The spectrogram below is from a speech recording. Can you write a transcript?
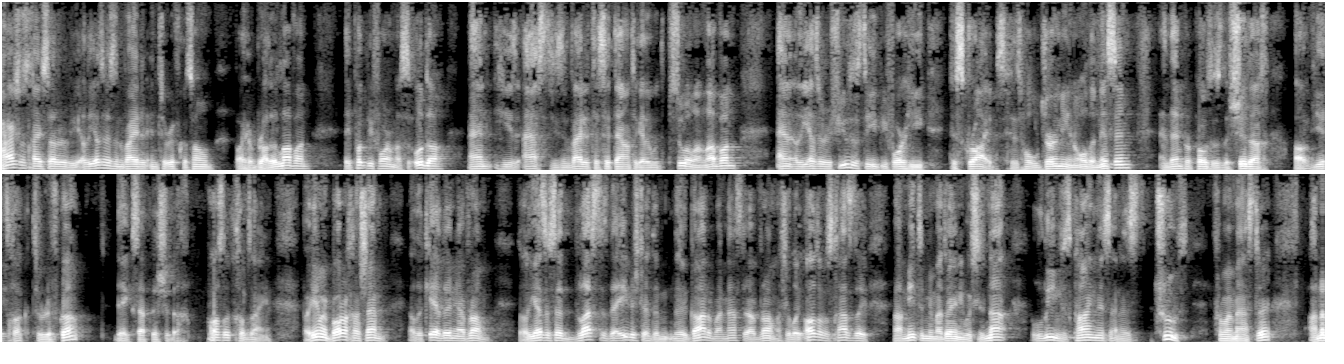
Parshas Chayei Sarah Eliezer is invited into Rivka's home by her brother Lavan. They put before him a Seudah, and he's asked, he's invited to sit down together with Psuel and Lavan, and Eliezer refuses to eat before he describes his whole journey and all the Nisim, and then proposes the Shidduch of Yitzchak to Rivka. They accept the Shidduch. Pasuk Chav Zayin. Vayimer Baruch Hashem, Elikei Adoni Avram. So Eliezer said, blessed is the Abishter, the, the God of my master Avram, Asher also was Chazdei Vamitim Mimadoni, which did not leave his kindness and his truth from my master. I am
